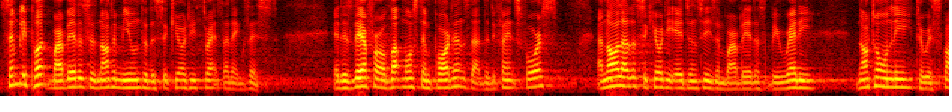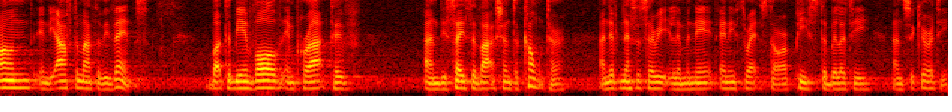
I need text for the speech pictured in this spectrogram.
Simply put, Barbados is not immune to the security threats that exist. It is therefore of utmost importance that the Defense Force and all other security agencies in Barbados be ready not only to respond in the aftermath of events, but to be involved in proactive and decisive action to counter and, if necessary, eliminate any threats to our peace, stability, and security.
